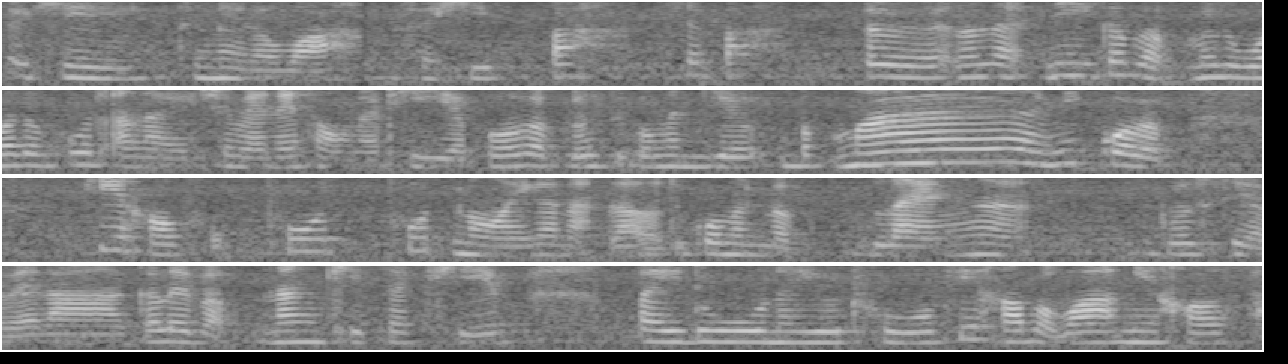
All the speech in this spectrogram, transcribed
โอเค ถึงไหนแล้ววะสคริปต์ปะใช่ปะเออ นั่นแหละ นี่ก็แบบไม่รู้ว่าจะพูดอะไรใช่ไหมในสองนาทีเพราะแบบรู้สึกว่ามันเยอะแบบมาก นี่กลัวแบบพี่เขาพูดพูดน้อยกันอะแล้วกลัวมันแบบแรงอะ กลัวเสียเวลาก็เลยแบบนั่งคิดสคริปต์ไปดูใน YouTube ที่เขาแบบว่ามีคอร์สไซ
